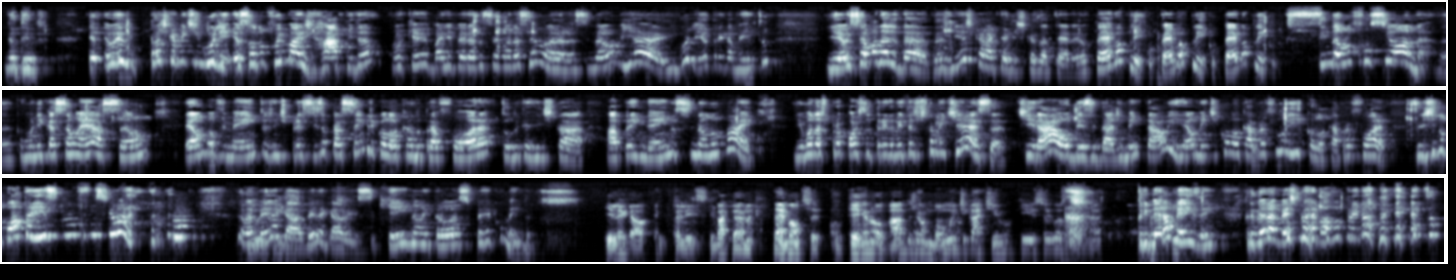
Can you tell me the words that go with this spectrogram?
meu Deus, eu, eu, praticamente engoli. Eu só não fui mais rápida, porque vai liberando semana a semana? Senão ia engolir o treinamento. E eu, isso é uma da, da, das minhas características até, né? Eu pego, aplico, pego, aplico, pego, aplico. Senão não funciona. A comunicação é ação, é um movimento, a gente precisa estar sempre colocando para fora tudo que a gente está aprendendo, senão não vai. E uma das propostas do treinamento é justamente essa: tirar a obesidade mental e realmente colocar para fluir, colocar para fora. Se a gente não bota isso, não funciona. Então é bem legal, bem legal isso. Quem não entrou, eu super recomendo. Que legal, fico feliz, que bacana. É bom, você ter renovado já é um bom indicativo que você gostou, né? Primeira vez, hein? Primeira vez que eu renovo o treinamento.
